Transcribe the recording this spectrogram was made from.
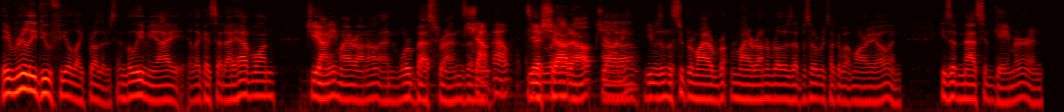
they really do feel like brothers. And believe me, I like I said, I have one. Gianni Majorana, and we're best friends. And Shout we- out to, yeah, shout uh, out, Gianni. Uh, he was in the Super Mario Majorana Brothers episode. We talk about Mario, and he's a massive gamer. And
